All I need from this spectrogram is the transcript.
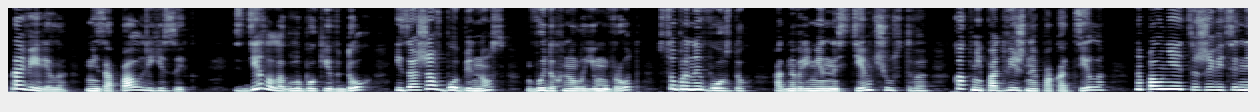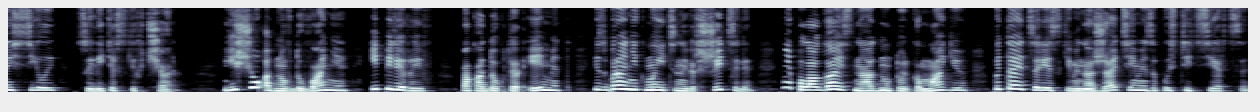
проверила, не запал ли язык. Сделала глубокий вдох и, зажав Бобби нос, выдохнула ему в рот собранный воздух, одновременно с тем чувствуя, как неподвижное пока тело наполняется живительной силой целительских чар. Еще одно вдувание и перерыв, пока доктор Эммет избранник Мейтина-вершителя, не полагаясь на одну только магию, пытается резкими нажатиями запустить сердце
